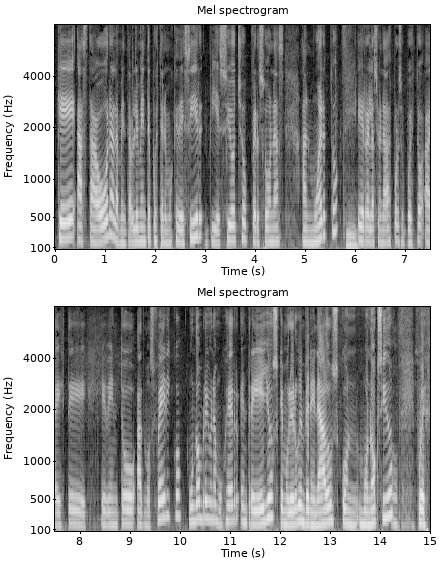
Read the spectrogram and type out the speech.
que hasta ahora, lamentablemente, pues tenemos que decir, 18 personas han muerto, Mm. eh, relacionadas, por supuesto, a este evento atmosférico. Un hombre y una mujer, entre ellos, que murieron envenenados con monóxido. Pues,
